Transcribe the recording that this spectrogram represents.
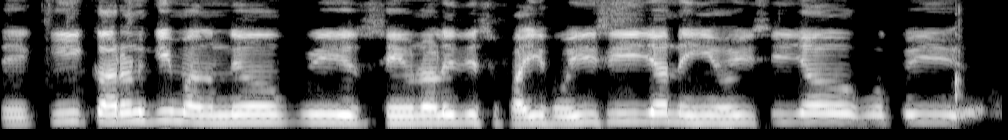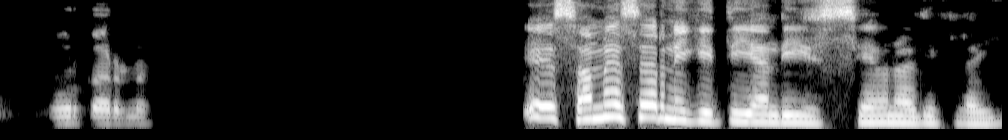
ਤੇ ਕੀ ਕਾਰਨ ਕੀ ਮੰਨਦੇ ਹੋ ਵੀ ਸੇਵ ਨਾਲੀ ਦੀ ਸਫ਼ਾਈ ਹੋਈ ਸੀ ਜਾਂ ਨਹੀਂ ਹੋਈ ਸੀ ਜਾਂ ਉਹ ਕੋਈ ਹੋਰ ਕਾਰਨ? ਇਹ ਸਮੇਂ ਸਿਰ ਨਹੀਂ ਕੀਤੀ ਜਾਂਦੀ ਸੇਵ ਨਾਲ ਦੀ ਖਲਾਈ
